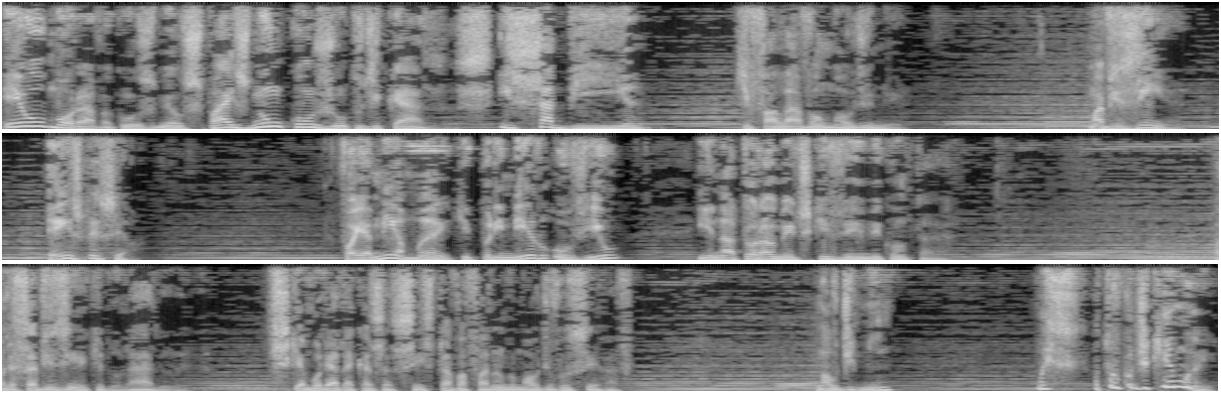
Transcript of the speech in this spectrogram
Eu morava com os meus pais num conjunto de casas e sabia que falavam mal de mim. Uma vizinha, em especial. Foi a minha mãe que primeiro ouviu e naturalmente que veio me contar. Olha essa vizinha aqui do lado. Diz que a mulher da casa 6 estava falando mal de você, Rafa. Mal de mim? Mas a troco de quê, mãe?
